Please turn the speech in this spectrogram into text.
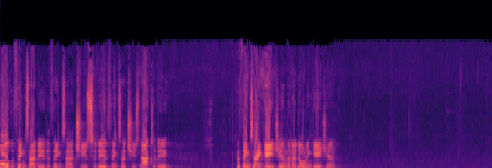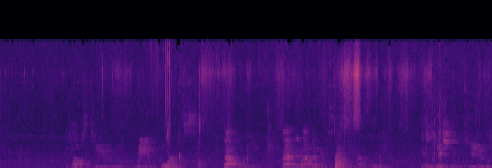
all the things I do, the things I choose to do, the things I choose not to do, the things I engage in that I don't engage in? It helps to reinforce that belief, that in that understanding, that belief, in addition to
